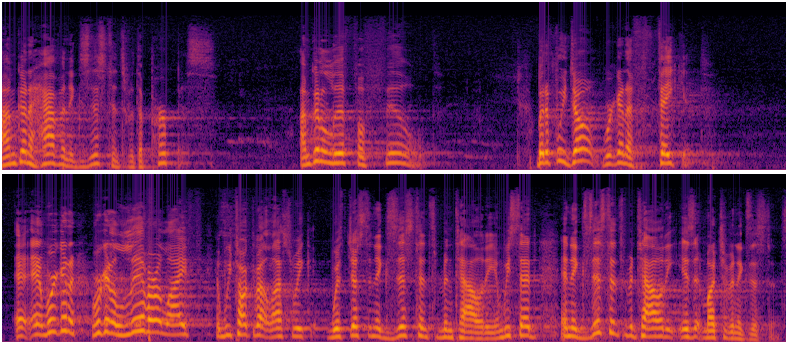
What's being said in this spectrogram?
I'm going to have an existence with a purpose. I'm going to live fulfilled. But if we don't, we're going to fake it. And, we're going we're to live our life, and we talked about last week, with just an existence mentality. And we said an existence mentality isn't much of an existence.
